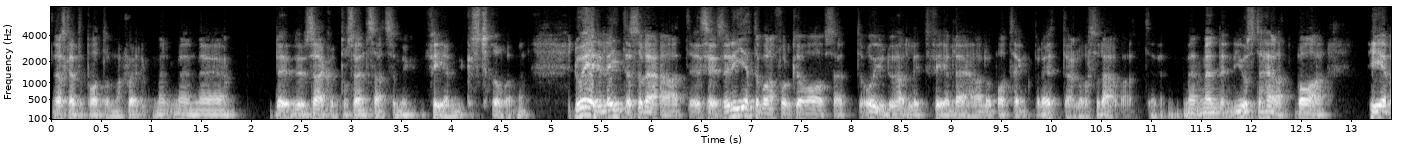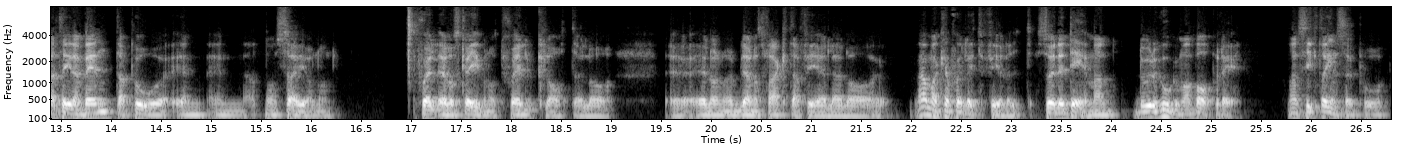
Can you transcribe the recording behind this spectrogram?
Jag ska inte prata om mig själv men, men eh, det, det är säkert procentsatsen mycket fel mycket större. Men då är det lite sådär att så är det jättebra när folk hör av sig att oj du hade lite fel där eller bara tänk på detta eller sådär. Men, men just det här att bara hela tiden vänta på en, en, att någon säger någon eller skriver något självklart eller, eh, eller om det blir något faktafel eller ja, man kanske är lite fel ute. Så är det det man, då hugger man bara på det. Man siktar in sig på,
